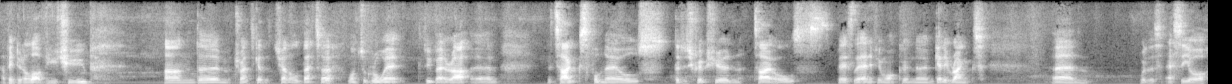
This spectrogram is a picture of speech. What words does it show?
I've been doing a lot of YouTube and um, trying to get the channel better, want to grow it, do better at um, the tags, thumbnails, the description, titles, basically anything what can um, get it ranked um, with this SEO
